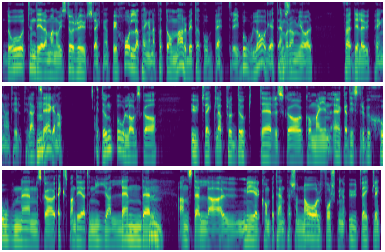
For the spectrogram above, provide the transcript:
då tenderar man nog i större utsträckning att behålla pengarna för att de arbetar på bättre i bolaget än vad de gör för att dela ut pengarna till, till aktieägarna. Ett ungt bolag ska utveckla produkter, ska komma in, öka distributionen, ska expandera till nya länder, anställa eh, mer kompetent personal, forskning och utveckling.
